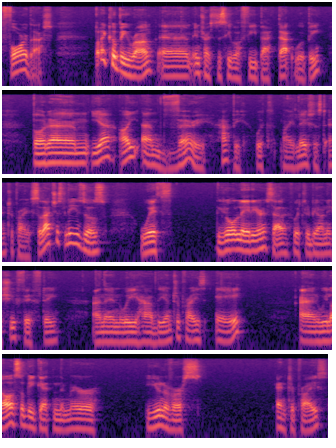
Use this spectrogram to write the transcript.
for that. But I could be wrong. Um, interested to see what feedback that would be. But um, yeah, I am very happy with my latest Enterprise. So that just leaves us with the old lady herself, which will be on issue 50. And then we have the Enterprise A. And we'll also be getting the Mirror Universe Enterprise,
